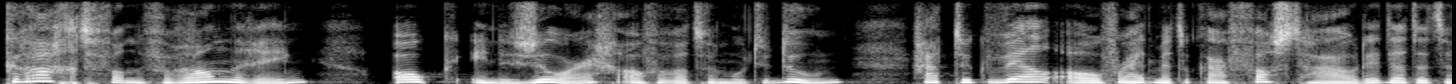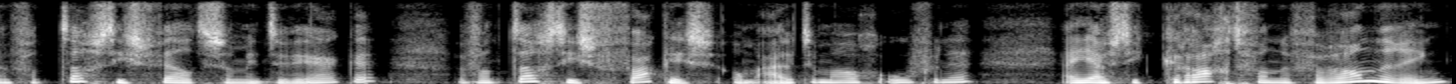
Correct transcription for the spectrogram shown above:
kracht van de verandering, ook in de zorg, over wat we moeten doen, gaat natuurlijk wel over het met elkaar vasthouden dat het een fantastisch veld is om in te werken. Een fantastisch vak is om uit te mogen oefenen. En juist die kracht van de verandering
